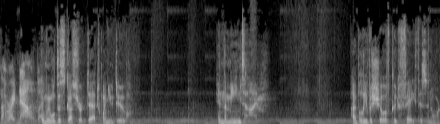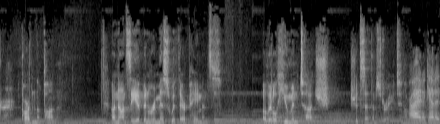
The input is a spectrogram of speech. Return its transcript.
Not right now, but. Then we will discuss your debt when you do. In the meantime, I believe a show of good faith is in order. Pardon the pun. Anansi have been remiss with their payments. A little human touch should set them straight. All right, I get it.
